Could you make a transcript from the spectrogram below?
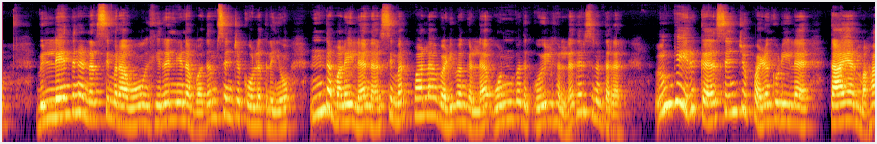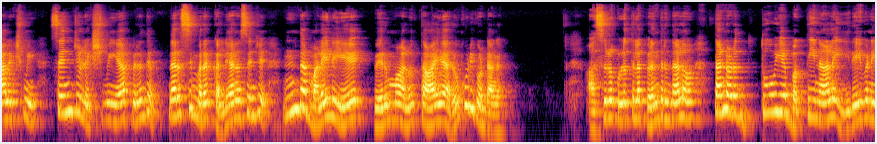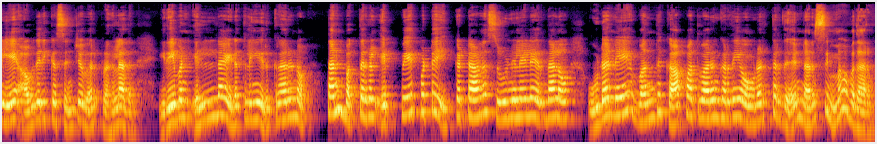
வில்லேந்தின நரசிம்மராவும் ஹிரண்யனை வதம் செஞ்ச கோலத்திலையும் இந்த மலையில நரசிம்மர் பல வடிவங்கள்ல ஒன்பது கோயில்கள்ல தரிசனம் தர்றார். இங்கே இருக்க செஞ்சு பழங்குடியில தாயார் மகாலட்சுமி செஞ்சு லக்ஷ்மியாக பிறந்து நரசிம்மரை கல்யாணம் செஞ்சு இந்த மலையிலேயே பெருமாளும் தாயாரும் குடிக்கொண்டாங்க அசுர குலத்தில் பிறந்திருந்தாலும் தன்னோட தூய பக்தியினால இறைவனையே அவதரிக்க செஞ்சவர் பிரகலாதன். இறைவன் எல்லா இடத்துலையும் இருக்கிறாருன்னோ தன் பக்தர்கள் எப்பேற்பட்ட இக்கட்டான சூழ்நிலையில் இருந்தாலும் உடனே வந்து காப்பாற்றுவாருங்கிறதையும் உணர்த்துறது நரசிம்ம அவதாரம்.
